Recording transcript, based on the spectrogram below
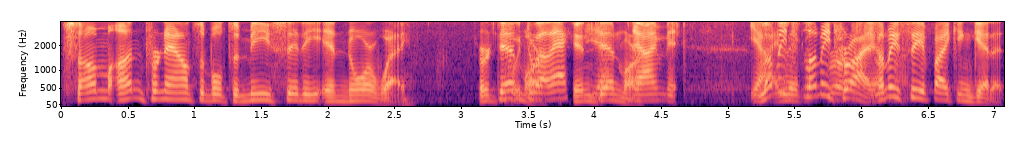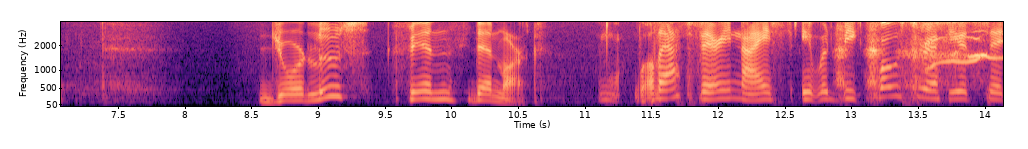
some unpronounceable to me city in Norway or Denmark. Well, actually, in Denmark. Yeah, I'm, yeah, let I me let me try. rural Let me see if I can get it. Jordlus Finn Denmark. Well, that's very nice. It would be closer if you had said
